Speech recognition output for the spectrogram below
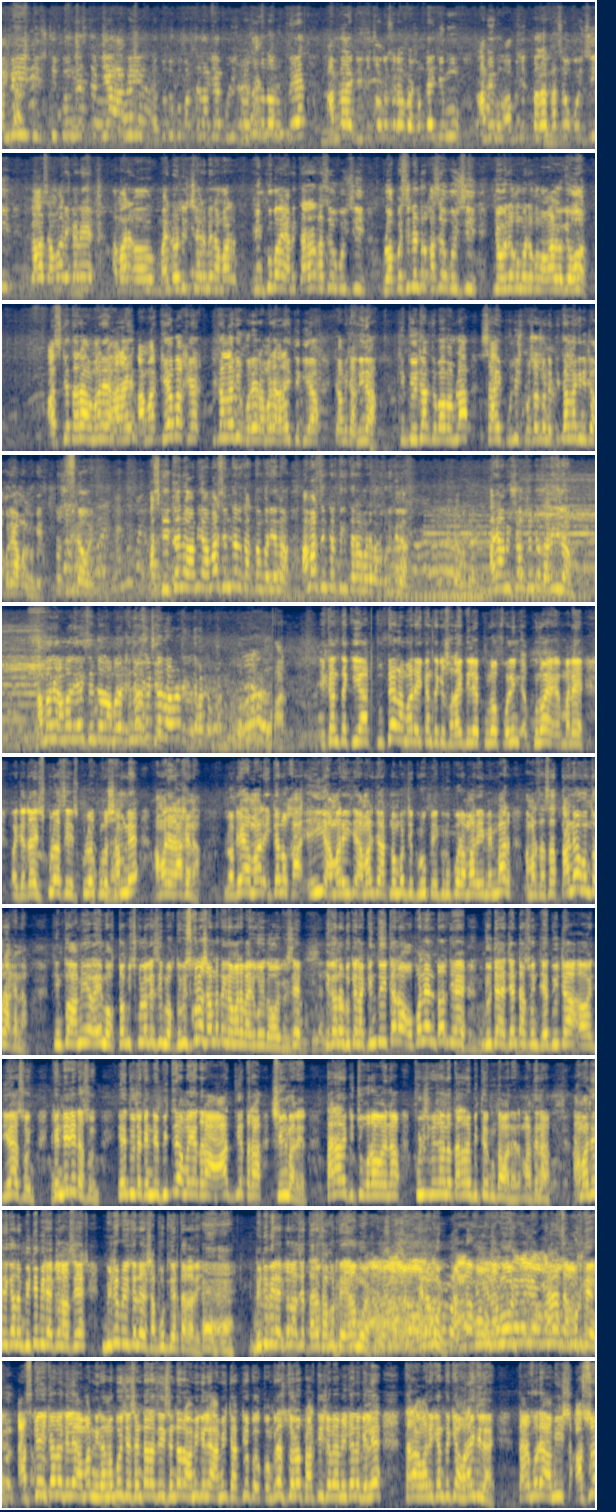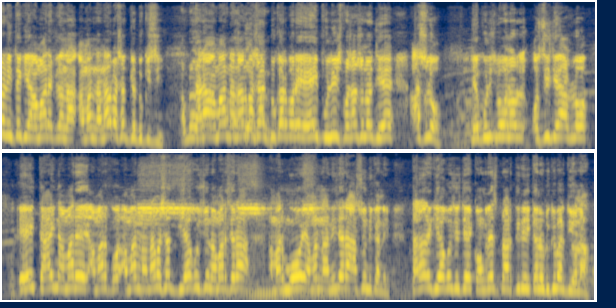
আমি ডিস্ট্রিক্ট কংগ্রেস থেকে আমি যতটুকু করতে লাগে পুলিশ প্রশাসনের উপরে আমরা ডিডি কংগ্রেসের আমরা সমঝাই দিব আমি অভিজিৎ পালার কাছেও কইছি প্লাস আমার এখানে আমার মাইনরিটি চেয়ারম্যান আমার রিঙ্কু ভাই, আমি তারার কাছেও কইছি ব্লক প্রেসিডেন্টের কাছেও কইছি যে ওইরকম ওইরকম আমার লগে হর। আজকে তারা আমারে হারাই, আমার খেয়ে বা খেয়ে কিতার লাগি করে আমারে হারাইতে গিয়া, এটা আমি জানি না। কিন্তু এটার জবাব আমরা চাই পুলিশ প্রশাসনে কিতার লাগি এটা করে আমার লগে। অসুবিধা হয়। আজকে এখানেও আমি আমার সেন্টারে থাকতাম পারি না, আমার সেন্টার থেকে তারা আমার বার করে দিলাম আরে আমি সব সেন্টার ছাড়ি দিলাম। আমার আমার এই সেন্টার আমার এখানে আছে এখান থেকে আর টোটাল আমার এখান থেকে সরাই দিলে কোনো ফলিং কোনো মানে যেটা স্কুল আছে স্কুলের কোনো সামনে আমার রাখে না। লগে আমার এখানে এই আমার এই যে আমার যে আট নম্বর যে গ্রুপ এই গ্রুপের আমার এই মেম্বার আমার চাষা তানেও বন্ধ রাখে না। কিন্তু আমি এই মক্তব স্কুলে গেছি মক্তব স্কুলের সামনে থেকে আমার বাইর করে দেওয়া হয়ে গেছে। এখানে ঢুকে না। কিন্তু এখানে অপোনেন্টর যে দুইটা এজেন্ট আসুন যে দুইটা যে আসুন ক্যান্ডিডেট আসুন এই দুইটা ক্যান্ডিডেট ভিতরে আমার তারা হাত দিয়ে তারা শিল মারে তারারে কিছু করা হয় না। পুলিশ প্রশাসনে তারারে ভিতরে কোনটা মানে মাথে না। আমাদের এখানে বিটিভির একজন আছে। বিটিভির জন্য সাপোর্ট দেয় তারারে বিটিভির একজন আছে তারা সাপোর্ট দেয়। এনামুল। এনামুল। এনামুল। তারা সাপোর্ট দেয়। আজকে এখানে গেলে আমার নিরানব্বই যে সেন্টার আছে এই সেন্টারে আমি গেলে আমি জাতীয় কংগ্রেস দলের প্রার্থী হিসেবে আমি এখানে গেলে তারা আমার এখান থেকে হরাই দিলায়। তারপরে আমি আশ্রয় নিতে গিয়ে আমার একটা আমার নানার বাসাত গিয়ে ঢুকিছি। তারা আমার নানার বাসাত ঢুকার পরে এই পুলিশ প্রশাসনের যে আসলো যে পুলিশ ভবনের ওসি যে আসলো এই তাই আমার আমার আমার নানা বাসাত গিয়া কইছেন আমার যারা আমার মই আমার নানি যারা আসুন এখানে তারা গিয়া কইছে যে কংগ্রেস প্রার্থীরা এখানে ঢুকিবার দিও না।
